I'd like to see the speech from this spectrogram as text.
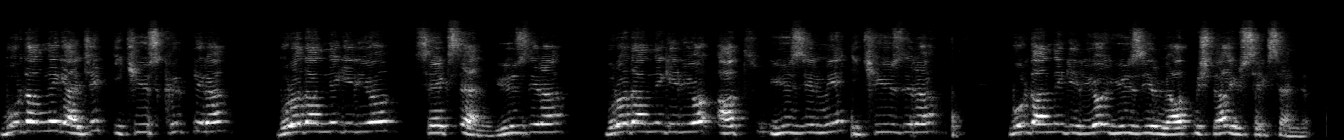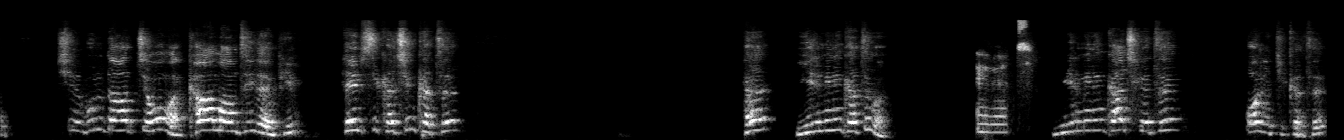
Buradan ne gelecek? 240 lira. Buradan ne geliyor? 80, 100 lira. Buradan ne geliyor? At 120, 200 lira. Buradan ne geliyor? 120, 60 daha 180 lira. Şimdi bunu dağıtacağım ama K mantığıyla yapayım. Hepsi kaçın katı? He? 20'nin katı mı? Evet. 20'nin kaç katı? 12 katı.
